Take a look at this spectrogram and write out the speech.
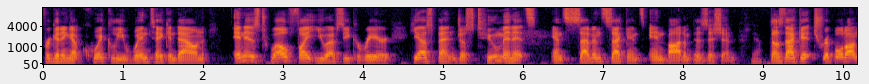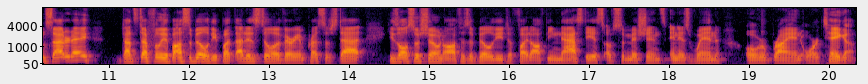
for getting up quickly when taken down. In his 12 fight UFC career, he has spent just two minutes and seven seconds in bottom position. Yeah. Does that get tripled on Saturday? That's definitely a possibility, but that is still a very impressive stat. He's also shown off his ability to fight off the nastiest of submissions in his win over Brian Ortega.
